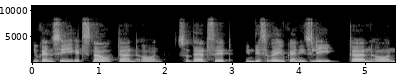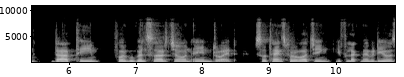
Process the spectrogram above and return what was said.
You can see it's now turned on. So that's it. In this way you can easily turn on dark theme for Google search on Android. So thanks for watching. If you like my videos,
